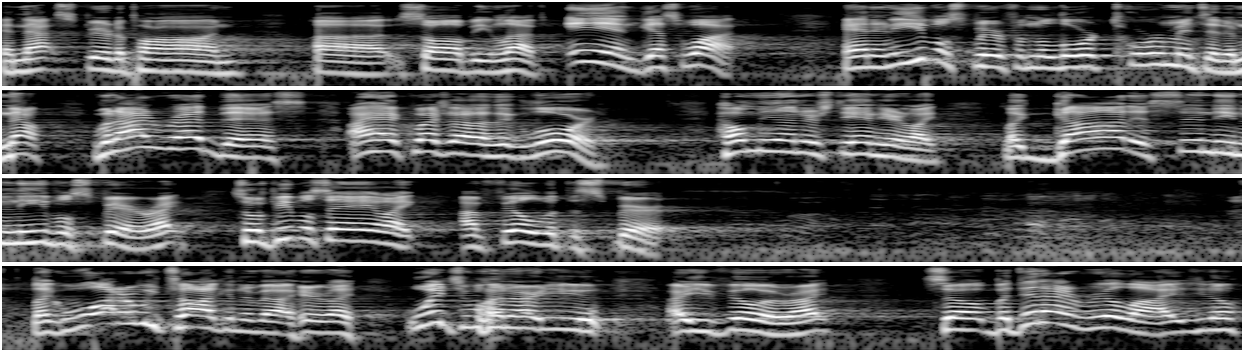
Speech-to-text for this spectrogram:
in that Spirit upon uh, Saul being left. And guess what? And an evil spirit from the Lord tormented him. Now, when I read this, I had questions. I was like, Lord, help me understand here. Like, like God is sending an evil spirit, right? So when people say, like, I'm filled with the Spirit, like, what are we talking about here? Like, which one are you are you feeling, right? So, but then I realized, you know,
